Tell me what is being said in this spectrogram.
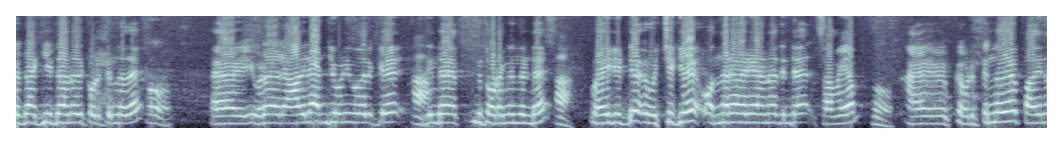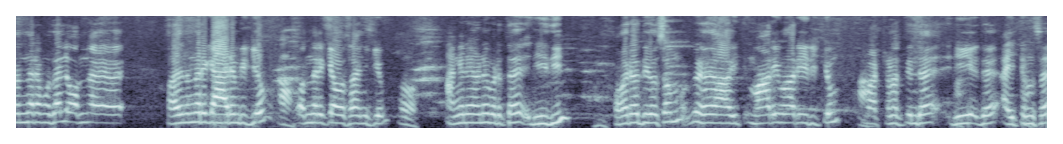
ഇതാക്കിയിട്ടാണ് കൊടുക്കുന്നത്. ഇവിടെ രാവിലെ അഞ്ചു മണി മുതൽക്ക് ഇതിന്റെ ഇത് തുടങ്ങുന്നുണ്ട്. വൈകിട്ട് ഉച്ചയ്ക്ക് ഒന്നര വരെയാണ് ഇതിന്റെ സമയം. കൊടുക്കുന്നത് പതിനൊന്നര മുതൽ ഒന്ന് പതിനൊന്നരക്ക് ആരംഭിക്കും ഒന്നരക്ക് അവസാനിക്കും. അങ്ങനെയാണ് ഇവിടുത്തെ രീതി. ഓരോ ദിവസം മാറി മാറിയിരിക്കും ഭക്ഷണത്തിന്റെ ഇത് ഐറ്റംസ്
